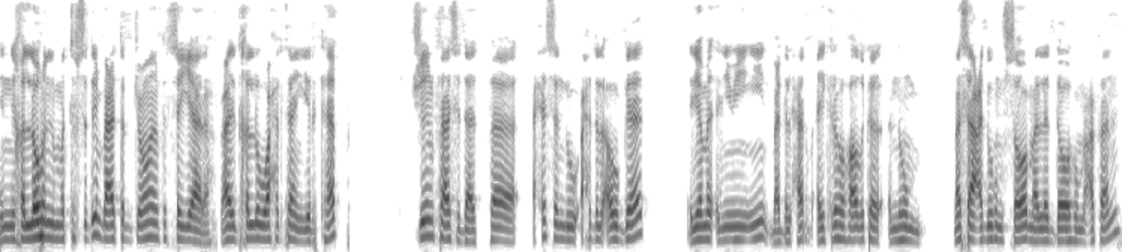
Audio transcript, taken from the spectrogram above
إن يخلوهن لما تفسدين بعد ترجعوهن في السيارة. بعد تخلوا واحد ثاني يركب. شين فاسدات فأحس إنه أحد الأوقات اليمن اليمينيين بعد الحرب يكرهوا هذاك إنهم ما ساعدوهم سوا ما لدوهم عفن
